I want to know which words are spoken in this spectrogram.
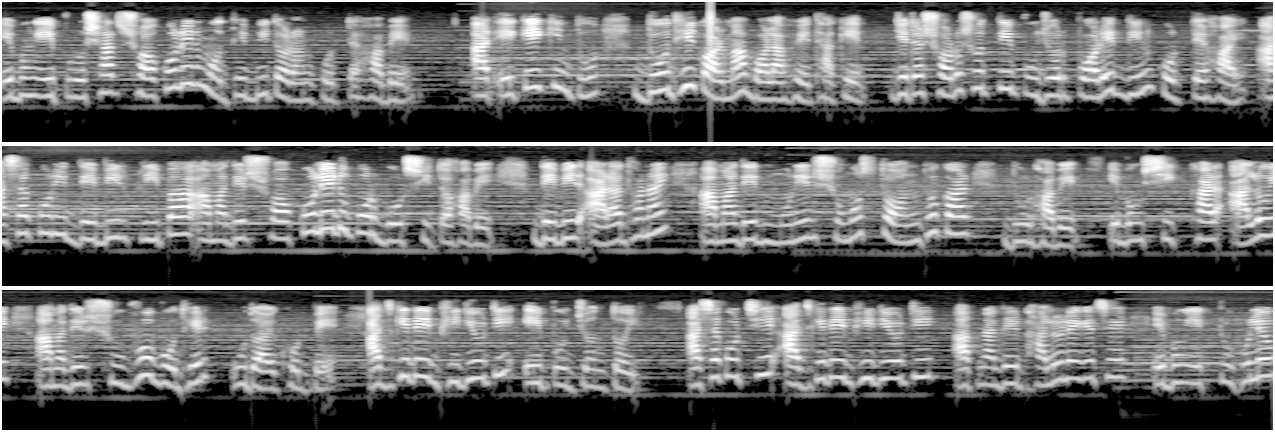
এবং এই প্রসাদ সকলের মধ্যে বিতরণ করতে হবে। আর একেই কিন্তু দধিকর্মা বলা হয়ে থাকে, যেটা সরস্বতী পুজোর পরের দিন করতে হয়। আশা করি দেবীর কৃপা আমাদের সকলের উপর বর্ষিত হবে। দেবীর আরাধনায় আমাদের মনের সমস্ত অন্ধকার দূর হবে এবং শিক্ষার আলোয় আমাদের শুভ বোধের উদয় ঘটবে। আজকের এই ভিডিওটি এই পর্যন্তই। আশা করছি আজকের এই ভিডিওটি আপনাদের ভালো লেগেছে এবং একটু হলেও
